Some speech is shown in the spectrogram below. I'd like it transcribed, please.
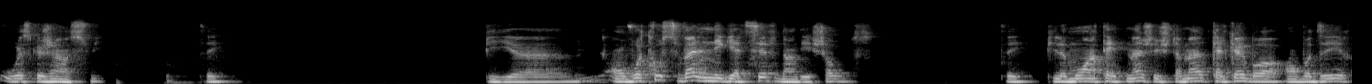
où est-ce que j'en suis. Puis euh, on voit trop souvent le négatif dans des choses. Puis le mot entêtement, c'est justement quelqu'un va, on va dire,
